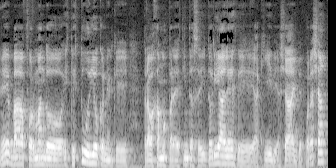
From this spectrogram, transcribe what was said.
¿eh? va formando este estudio con el que trabajamos para distintas editoriales de aquí, de allá y de por allá,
